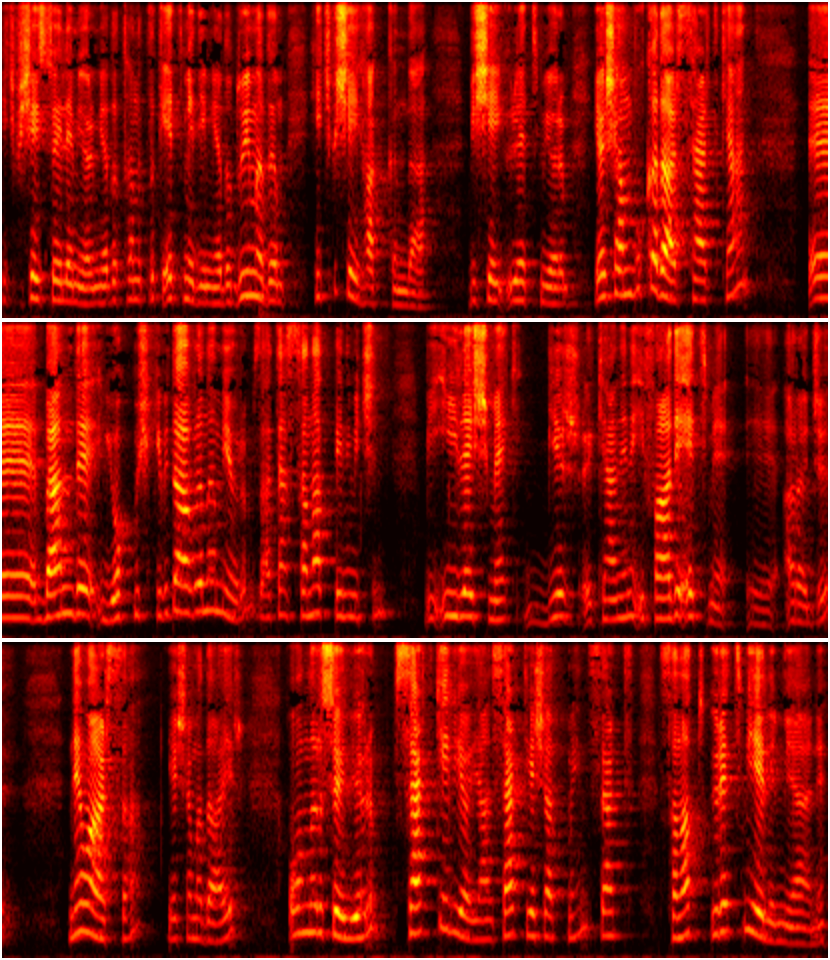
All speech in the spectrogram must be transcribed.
hiçbir şey söylemiyorum ya da tanıklık etmediğim ya da duymadığım hiçbir şey hakkında bir şey üretmiyorum. Yaşam bu kadar sertken e, ben de yokmuş gibi davranamıyorum. Zaten sanat benim için bir iyileşmek, bir kendini ifade etme e, aracı ne varsa yaşama dair onları söylüyorum. Sert geliyor yani sert yaşatmayın, sert sanat üretmeyelim yani.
